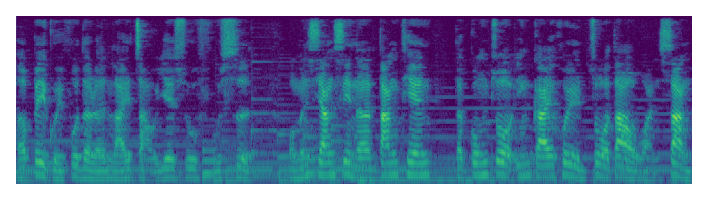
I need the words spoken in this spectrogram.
和被鬼附的人来找耶稣服侍。我们相信呢，当天的工作应该会做到晚上，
